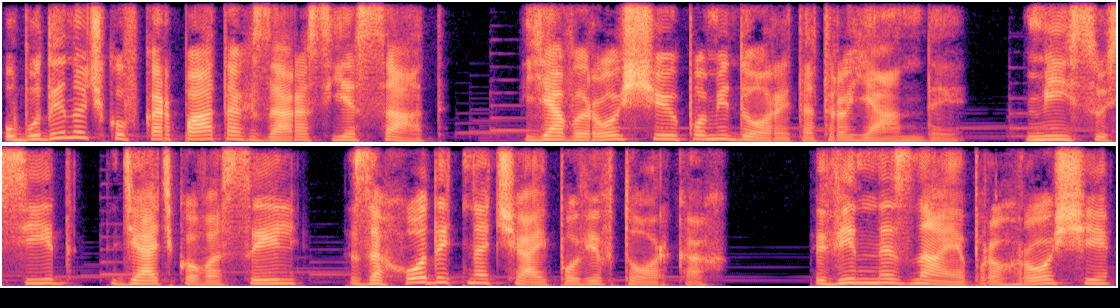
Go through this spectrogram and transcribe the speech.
У будиночку в Карпатах зараз є сад. Я вирощую помідори та троянди. Мій сусід, дядько Василь, заходить на чай по вівторках. Він не знає про гроші,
